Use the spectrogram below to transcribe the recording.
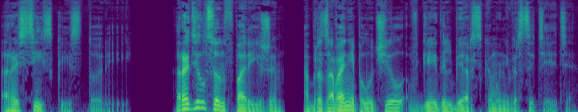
российской историей. Родился он в Париже, образование получил в Гейдельбергском университете.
